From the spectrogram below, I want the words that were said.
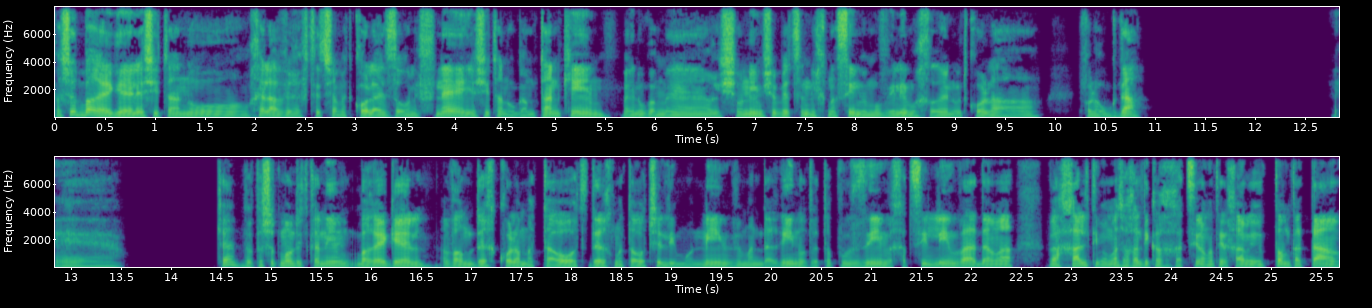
פשוט ברגל יש איתנו חיל האוויר הפציץ שם את כל האזור לפני יש איתנו גם טנקים היינו גם uh, ראשונים שבעצם נכנסים ומובילים אחרינו את כל, ה... כל האוגדה. Uh, כן ופשוט מאוד התקנים ברגל עברנו דרך כל המטעות דרך מטעות של לימונים ומנדרינות ותפוזים וחצילים באדמה ואכלתי ממש אכלתי ככה חציל אמרתי אני חייב לרתום את הטעם.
